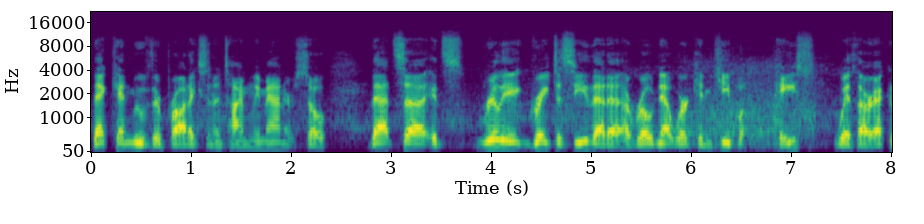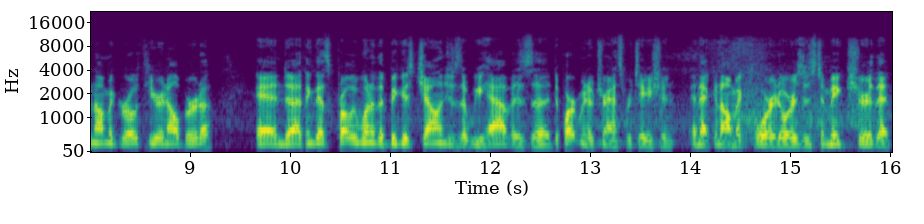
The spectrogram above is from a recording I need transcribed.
that can move their products in a timely manner. So, that's uh, it's really great to see that a, a, road network can keep pace with our economic growth here in Alberta. And uh, I think that's probably one of the biggest challenges that we have as a Department of Transportation and Economic Corridors is to make sure that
